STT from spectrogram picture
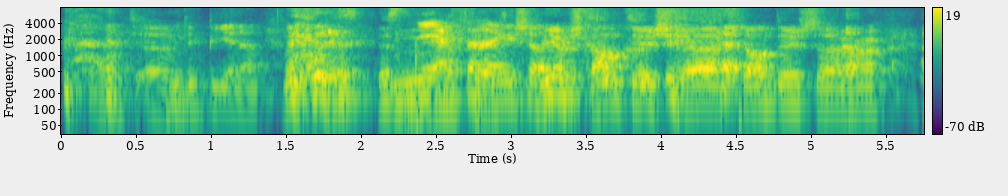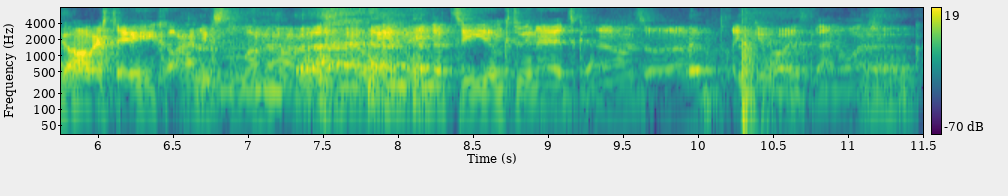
Und, ähm, Mit den Bieren. Das, das nervt eigentlich schon. Wie am Stammtisch, ja, am Stammtisch. So, ja. Ja, weißt du, ich kann ja nichts tun. äh, Mein Leben ändert sich irgendwie nicht. gell, Also äh, trinke ich halt gleich einen Schluck.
